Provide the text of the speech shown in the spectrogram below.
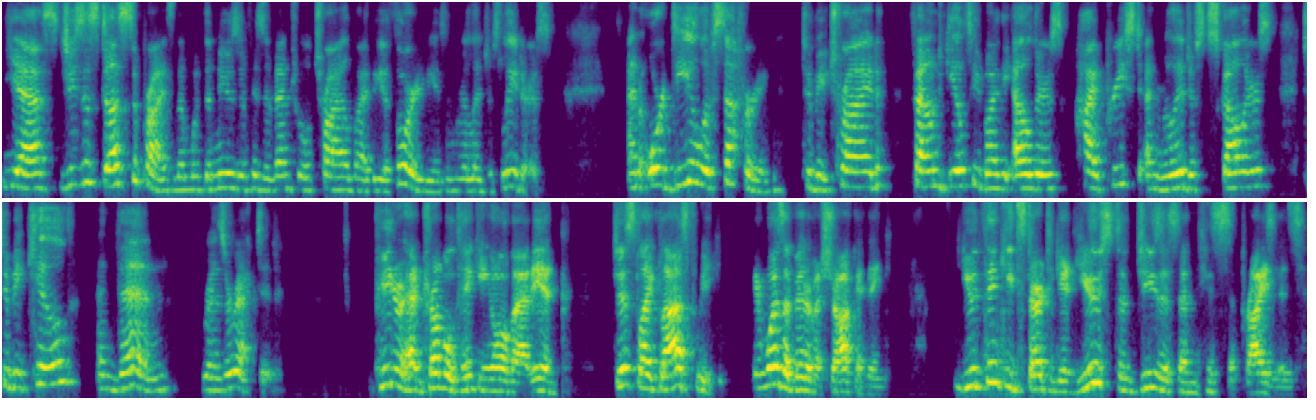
Yes, Jesus does surprise them with the news of his eventual trial by the authorities and religious leaders. An ordeal of suffering to be tried, found guilty by the elders, high priest and religious scholars, to be killed and then resurrected. Peter had trouble taking all that in. Just like last week, it was a bit of a shock, I think. You'd think he'd start to get used to Jesus and his surprises.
